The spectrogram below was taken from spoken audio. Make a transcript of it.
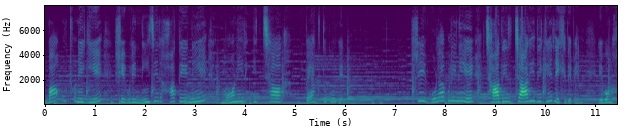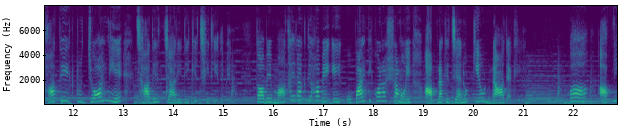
বা উঠোনে গিয়ে সেগুলি নিজের হাতে নিয়ে মনের ইচ্ছা ব্যক্ত করবেন। সেই গোলাগুলি নিয়ে ছাদের চারিদিকে রেখে দেবেন এবং হাতে একটু জল নিয়ে ছাদের চারিদিকে ছিটিয়ে দেবেন। তবে মাথায় রাখতে হবে এই উপায়টি করার সময় আপনাকে যেন কেউ না দেখে। বা আপনি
